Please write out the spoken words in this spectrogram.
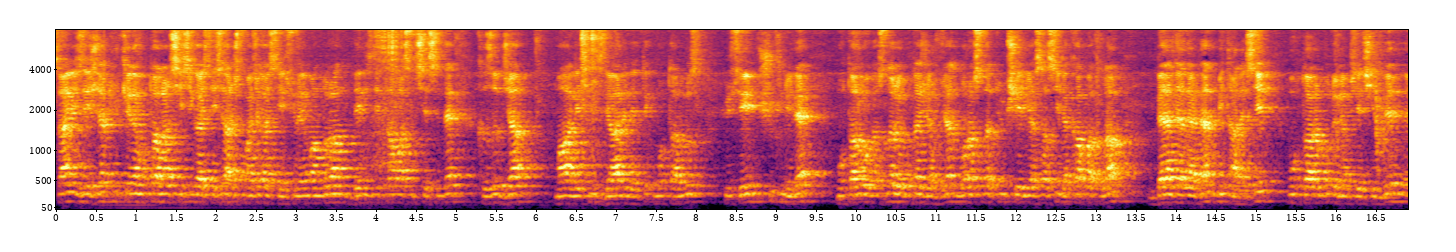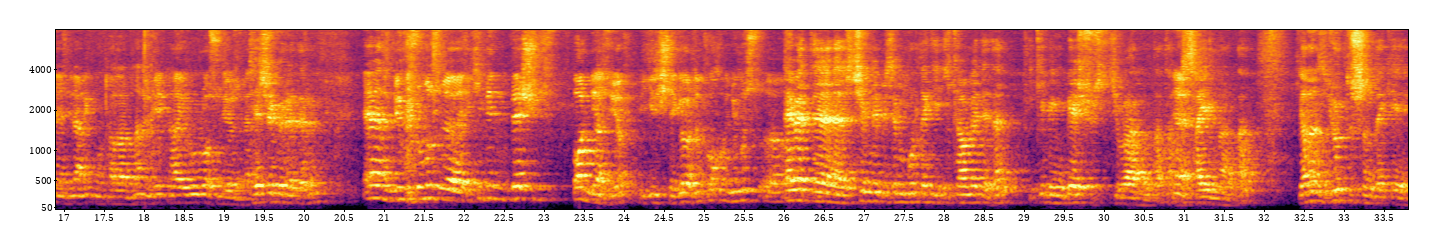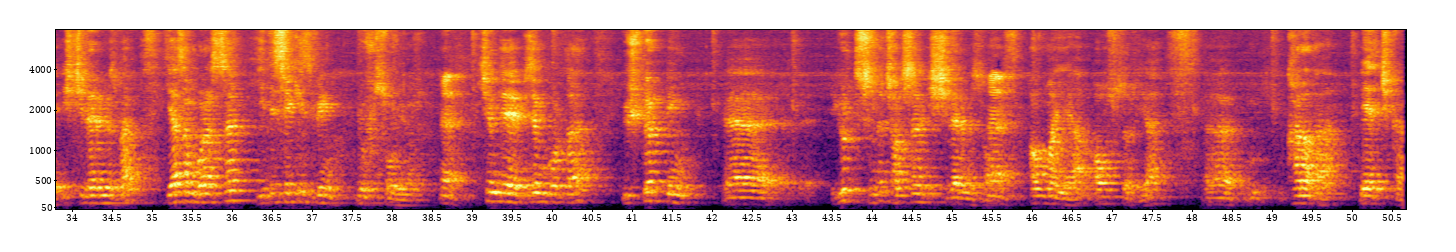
Sayın izleyiciler, Türkiye'de Muhtarlar Sesi Gazetesi, Araştırmacı Gazetesi Süleyman Duran, Denizli Tavas ilçesinde Kızılca mahallesini ziyaret ettik. Muhtarımız Hüseyin Şükün ile muhtarlık odasında röportaj yapacağız. Burası da tüm şehir yasasıyla kapatılan beldelerden bir tanesi. Muhtarım bu dönem seçildi. E, Dinamik muhtarlarından öncelikle hayırlı uğurlu olsun diyoruz. Ben. Teşekkür ederim. Evet, nüfusumuz e, 2510 yazıyor. Girişte gördüm. O nüfus e, Evet, e, şimdi bizim buradaki ikamet eden 2500 civarında tabii Evet. sayımlarda. Yalnız yurt dışındaki işçilerimiz var. Yazın burası 7-8 bin nüfus oluyor. evet. Şimdi bizim burada 3-4 bin e, yurt dışında çalışan işçilerimiz var. Evet. Almanya, Avusturya, e, Kanada, Belçika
